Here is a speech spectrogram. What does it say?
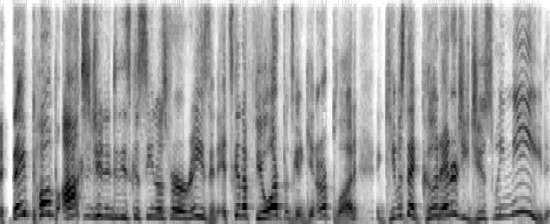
it. They pump oxygen into these casinos for a reason. It's gonna fuel up. It's gonna get in our blood and give us that good energy juice we need.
